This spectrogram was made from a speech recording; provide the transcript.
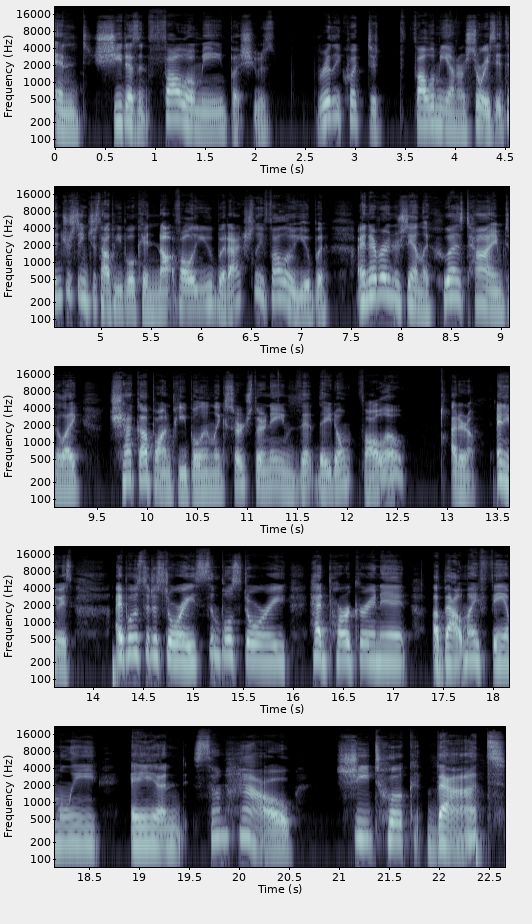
and she doesn't follow me but she was really quick to follow me on her stories. It's interesting just how people can not follow you but actually follow you, but I never understand like who has time to like check up on people and like search their name that they don't follow. I don't know. Anyways, I posted a story, simple story, had Parker in it about my family and somehow she took that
